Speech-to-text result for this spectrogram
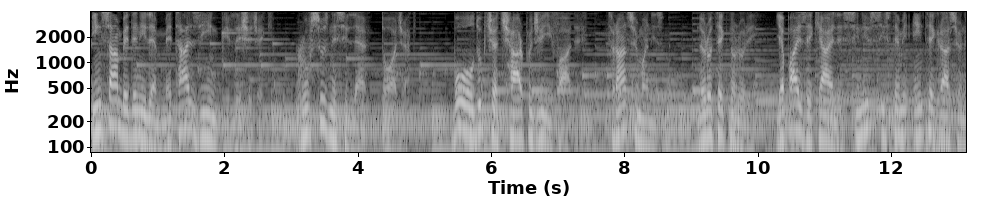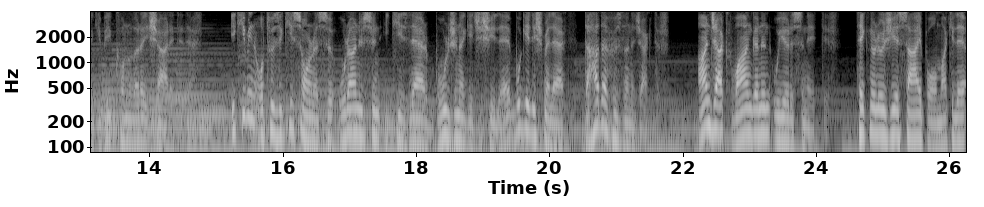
İnsan bedeniyle metal zihin birleşecek. Ruhsuz nesiller doğacak. Bu oldukça çarpıcı ifade. Transhümanizm, nöroteknoloji, yapay zeka ile sinir sistemi entegrasyonu gibi konulara işaret eder. 2032 sonrası Uranüs'ün ikizler burcuna geçişiyle bu gelişmeler daha da hızlanacaktır. Ancak Wanga'nın uyarısı nettir. Teknolojiye sahip olmak ile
